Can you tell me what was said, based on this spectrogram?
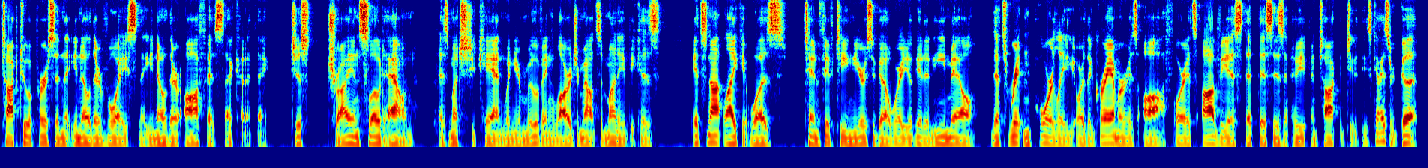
talk to a person that you know their voice, that you know their office, that kind of thing. Just try and slow down as much as you can when you're moving large amounts of money because it's not like it was 10, 15 years ago where you'll get an email that's written poorly or the grammar is off or it's obvious that this isn't who you've been talking to. These guys are good.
